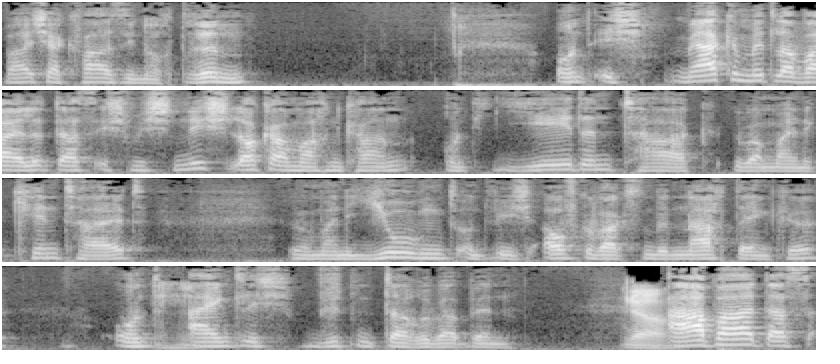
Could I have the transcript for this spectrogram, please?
war ich ja quasi noch drin. Und ich merke mittlerweile, dass ich mich nicht locker machen kann und jeden Tag über meine Kindheit, über meine Jugend und wie ich aufgewachsen bin nachdenke und mhm. eigentlich wütend darüber bin. Ja. Aber das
